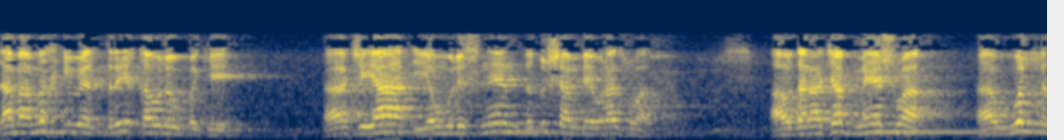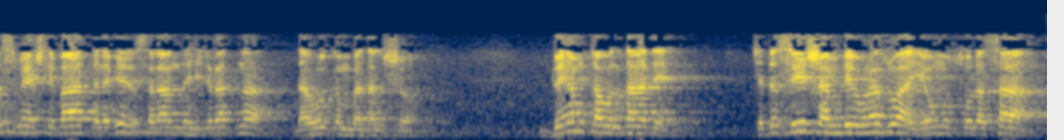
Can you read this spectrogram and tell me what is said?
دا ما مخ کې ویل درې قولو پکې چې یا یوم الاثنين د دوشنبه ورځ وا او د رجب میشوا ولس میشت بعد د نبی رسول الله د هجرت نه دا حکم بدل شو دویم قول دا ده چې د سې شنبه ورځ وا یوم الثلاثاء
